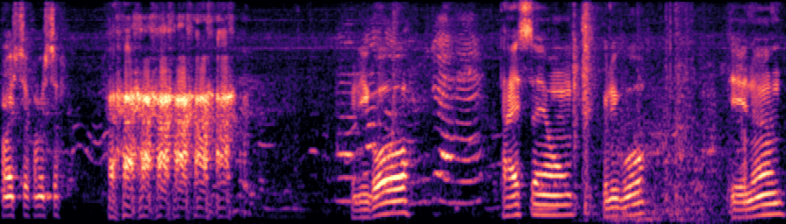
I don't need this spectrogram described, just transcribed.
가만 있어 가만 있어. 하하하하하하 그리고 다 했어요. 그리고 얘는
